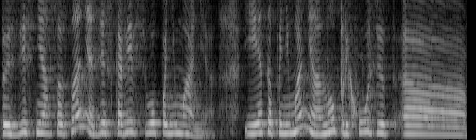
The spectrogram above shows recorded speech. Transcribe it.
То есть здесь не осознание, а здесь, скорее всего, понимание. И это понимание, оно приходит э,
